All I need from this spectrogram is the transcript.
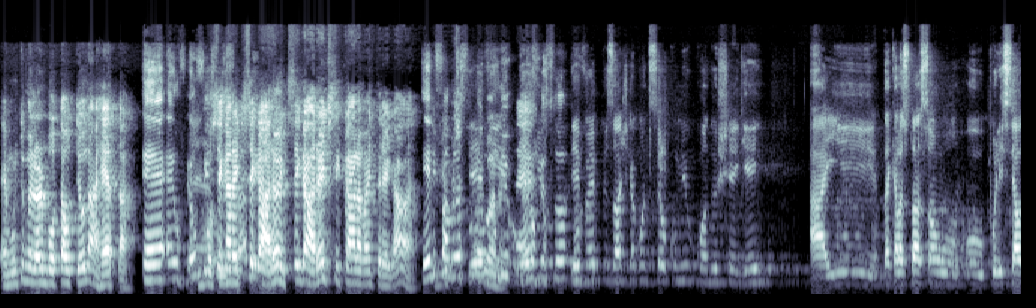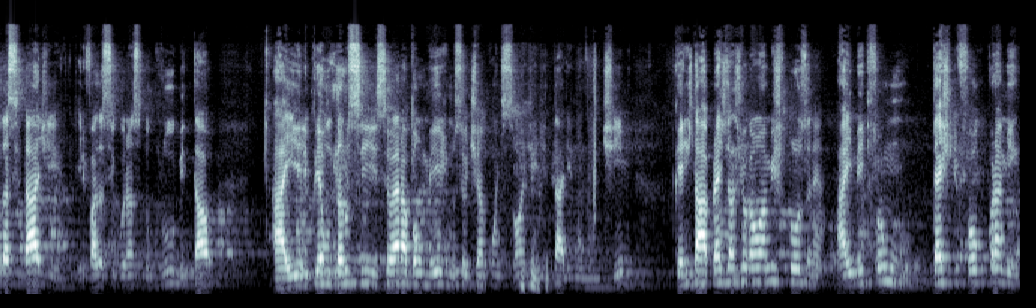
É muito melhor botar o teu na reta. É, eu, eu você garante, você garante, você garante que esse cara vai entregar? Ele falou assim teve, comigo, é, professor. Teve um episódio que aconteceu comigo quando eu cheguei. Aí, daquela situação, o, o policial da cidade, ele faz a segurança do clube e tal. Aí ele perguntando se, se eu era bom mesmo, se eu tinha condições de estar ali no, no time. Porque a gente estava prestes a jogar um amistoso, né? Aí meio que foi um teste de fogo para mim.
